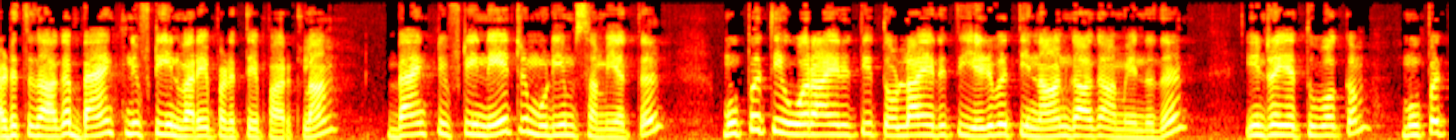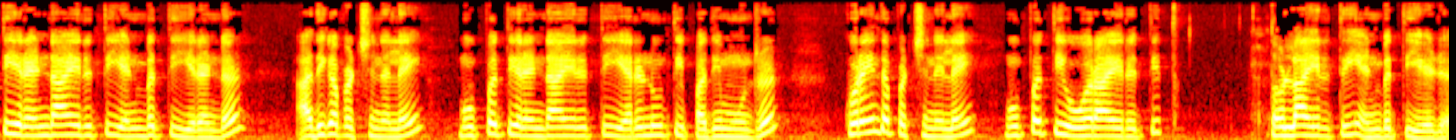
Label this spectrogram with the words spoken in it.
அடுத்ததாக பேங்க் நிஃப்டியின் வரைபடத்தை பார்க்கலாம். பேங்க் நிஃப்டி நேற்று முடியும் சமயத்தில் முப்பத்தி ஓராயிரத்தி தொள்ளாயிரத்தி எழுபத்தி நான்காக அமைந்தது. இன்றைய துவக்கம் முப்பத்தி ரெண்டாயிரத்தி எண்பத்தி இரண்டு அதிகபட்ச நிலை முப்பத்தி ரெண்டாயிரத்தி இருநூத்தி பதிமூன்று குறைந்தபட்ச நிலை முப்பத்தி ஓராயிரத்தி தொள்ளாயிரத்தி எண்பத்தி ஏழு.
